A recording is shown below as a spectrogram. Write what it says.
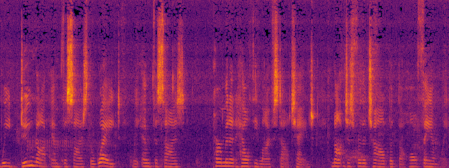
we do not emphasize the weight, we emphasize permanent healthy lifestyle change, not just for the child, but the whole family.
